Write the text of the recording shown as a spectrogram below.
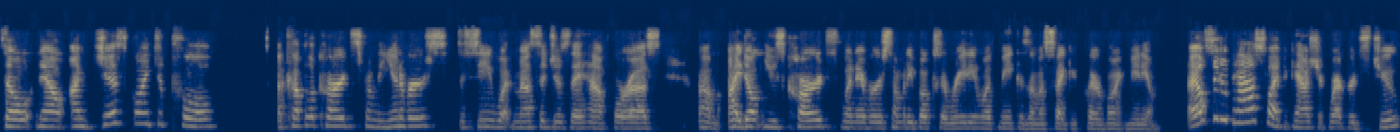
so now I'm just going to pull a couple of cards from the universe to see what messages they have for us um, I don't use cards whenever somebody books a reading with me because I'm a psychic clairvoyant medium. I also do past life Akashic records too,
